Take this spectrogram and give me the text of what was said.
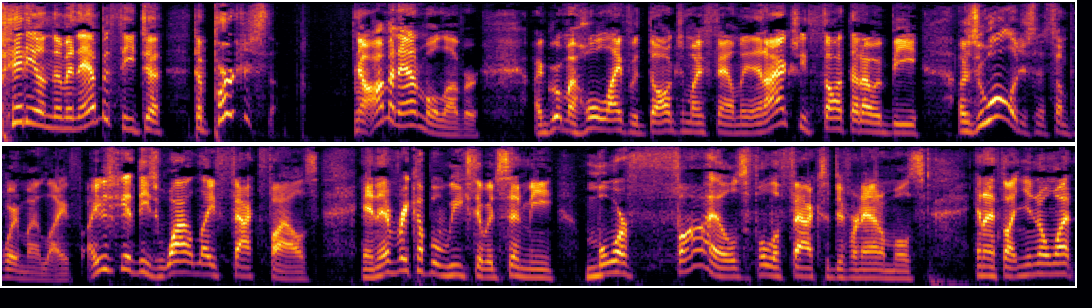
pity on them and empathy to, to purchase them. Now, I'm an animal lover. I grew up my whole life with dogs in my family, and I actually thought that I would be a zoologist at some point in my life. I used to get these wildlife fact files, and every couple of weeks they would send me more files full of facts of different animals. And I thought, you know what?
